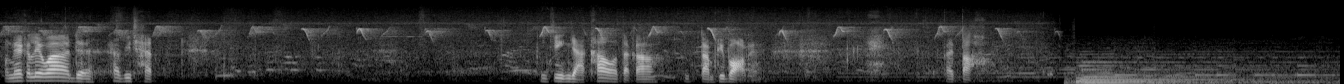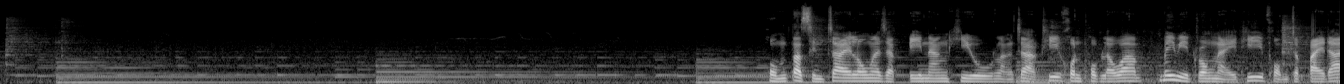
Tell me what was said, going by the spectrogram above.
ตรงนี้ก็เรียกว่าเดฮาบิทัตจริงๆอยากเข้าแต่ก็ตามที่บอกเนะไปต่อ ผมตัดสินใจลงมาจากปีนังฮิลหลังจากที่คนพบแล้วว่าไม่มีตรงไหนที่ผมจะไปได้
